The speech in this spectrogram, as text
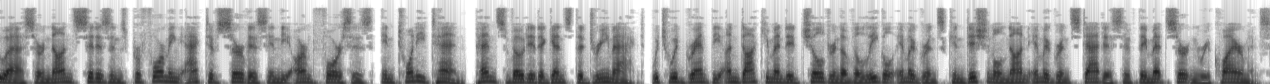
U.S. or non-citizens performing active service in the armed forces. In 2010, Pence voted against the DREAM Act, which would grant the undocumented children of illegal immigrants conditional non-immigrant status if they met certain requirements.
